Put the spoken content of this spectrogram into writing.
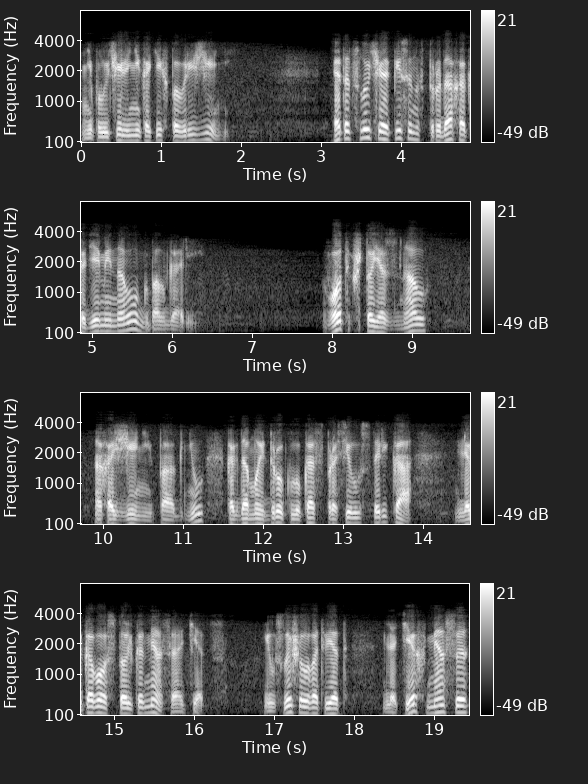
не получили никаких повреждений. Этот случай описан в трудах Академии наук Болгарии. Вот что я знал о хождении по огню, когда мой друг Лука спросил у старика, «Для кого столько мяса, отец?» И услышал в ответ, «Для тех мяса,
